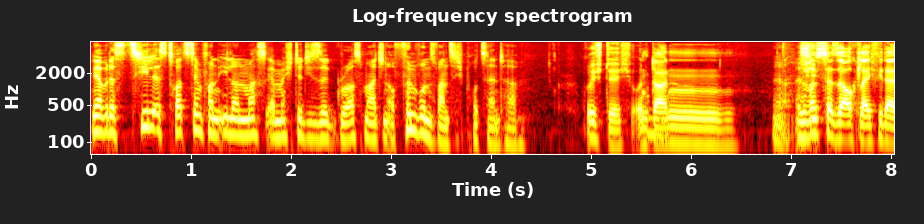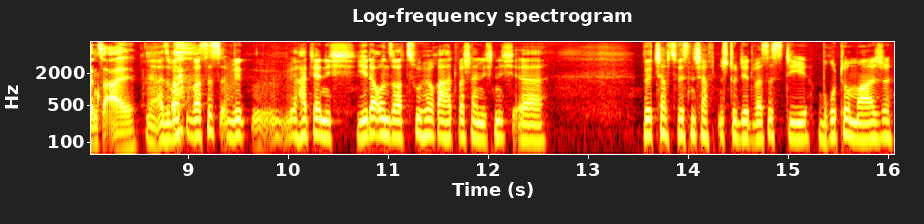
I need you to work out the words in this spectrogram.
Ja, aber das Ziel ist trotzdem von Elon Musk, er möchte diese Gross Margin auf 25 Prozent haben. Richtig. Und dann Ja, also was, schießt er sie auch gleich wieder ins All. ja, also was, was ist, wir, wir hat ja nicht, jeder unserer Zuhörer hat wahrscheinlich nicht äh, Wirtschaftswissenschaften studiert. Was ist die Bruttomarge?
